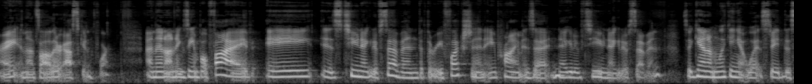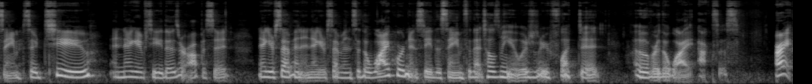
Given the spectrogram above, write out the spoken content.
Right? And that's all they're asking for. And then on example five, A is 2, negative 7, but the reflection, A prime, is at negative 2, negative 7. So again, I'm looking at what stayed the same. So 2 and negative 2, those are opposite. Negative 7 and negative 7. So the y coordinate stayed the same. So that tells me it was reflected over the y-axis. All right.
